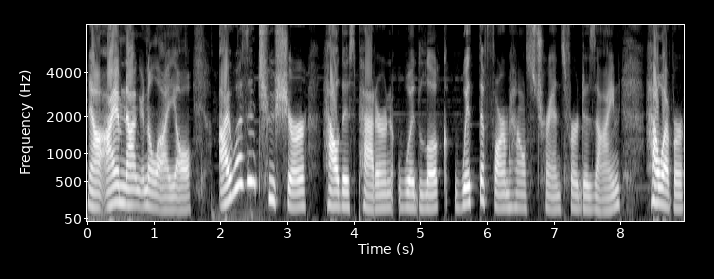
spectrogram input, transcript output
Now, I am not going to lie, y'all. I wasn't too sure how this pattern would look with the farmhouse transfer design. However,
